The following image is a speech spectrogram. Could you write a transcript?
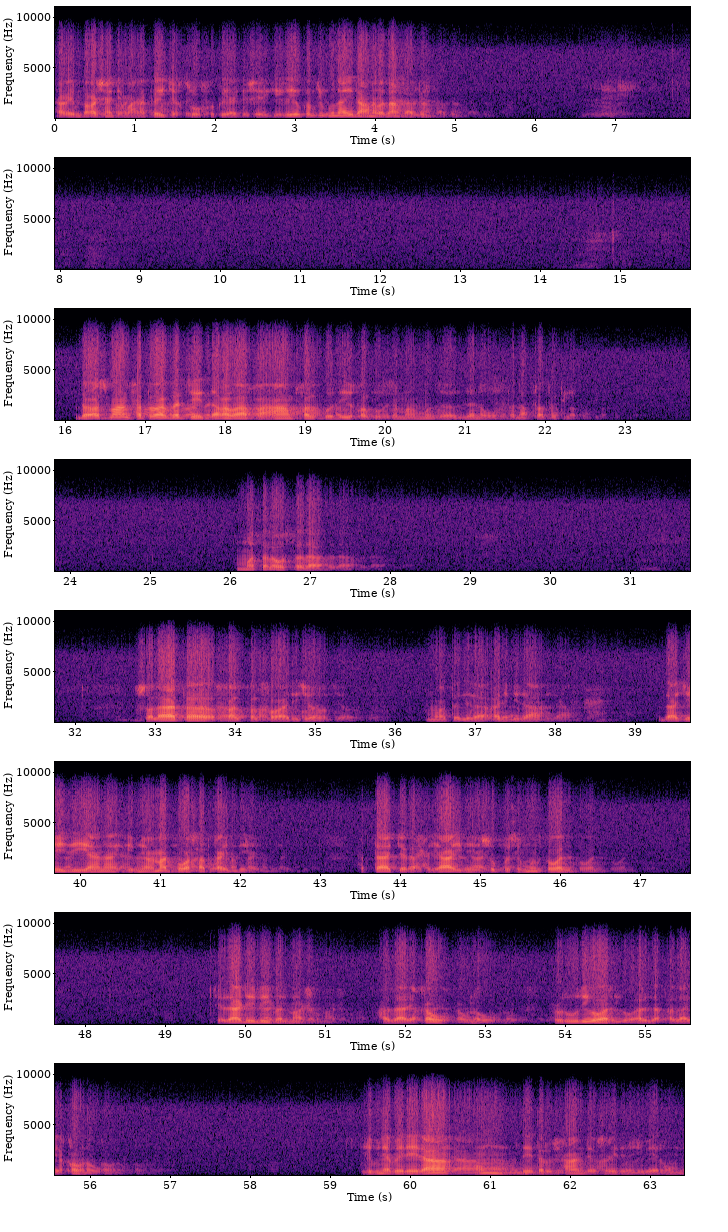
هغه هم دغه شانتې معنی کوي چې څوک ښه کوي هغه کې شریک کیږي او کوم چې ګناه یې دغه نه به ځان ساتي د عثمان فتوا اګر چه دغه وخت په عام خلکو دی خلکو پسې مونځ زړه نه وو په نفرت وتی مسله استاده صلات خلف الخوارج معتزله انبیدا دا جهیزی یعنی ابن عمر په وسعت قائل دی حتی چه د حجاء ابن یوسف پسی مونځ کول چه دا ډیر لوی بدمعاش وو ازارقه وو نه وو حروری وو ازارقه وو نه وو ابن ابی لیلا هم دیتا رجحان دی و سعید بن جبیر هم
